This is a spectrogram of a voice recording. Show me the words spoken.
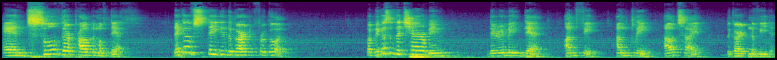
and solved their problem of death. They could have stayed in the garden for good. But because of the cherubim, they remained dead, unfit, unclean, outside the Garden of Eden.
